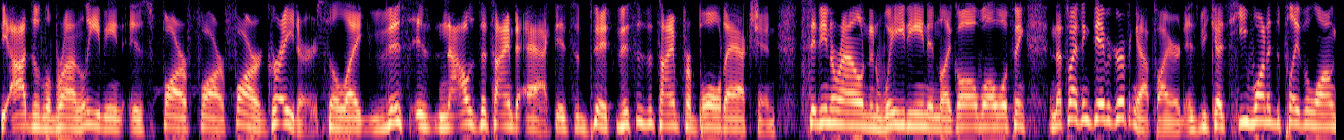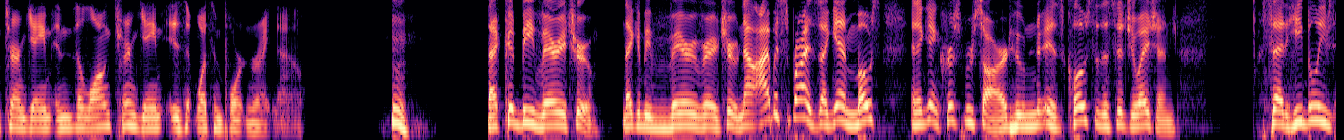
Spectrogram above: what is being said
the odds of LeBron leaving is far, far, far greater. So, like, this is now's the time to act. It's, this is the time for bold action. Sitting around and waiting and like, oh well, we'll think. And that's why I think David Griffin got fired is because he wanted to play the long term game, and the long term game isn't what's important right now. That could be very true. That could be very, very true. Now, I was surprised again. Most and again, Chris Broussard, who is close to the situation, said he believes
